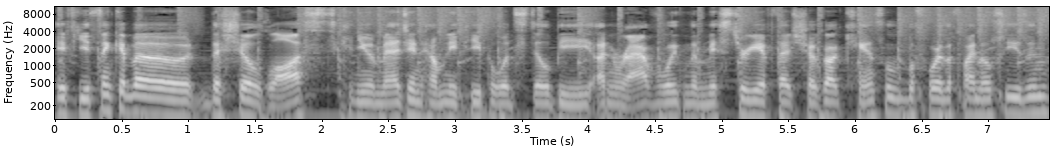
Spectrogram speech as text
If you think about the show Lost, can you imagine how many people would still be unraveling the mystery if that show got cancelled before the final season?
